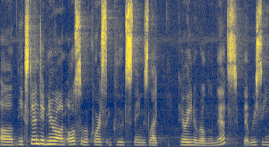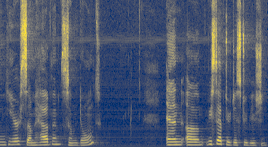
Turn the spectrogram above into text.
Uh, the extended neuron also, of course, includes things like perineuronal nets that we're seeing here. Some have them, some don't. And um, receptor distribution.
